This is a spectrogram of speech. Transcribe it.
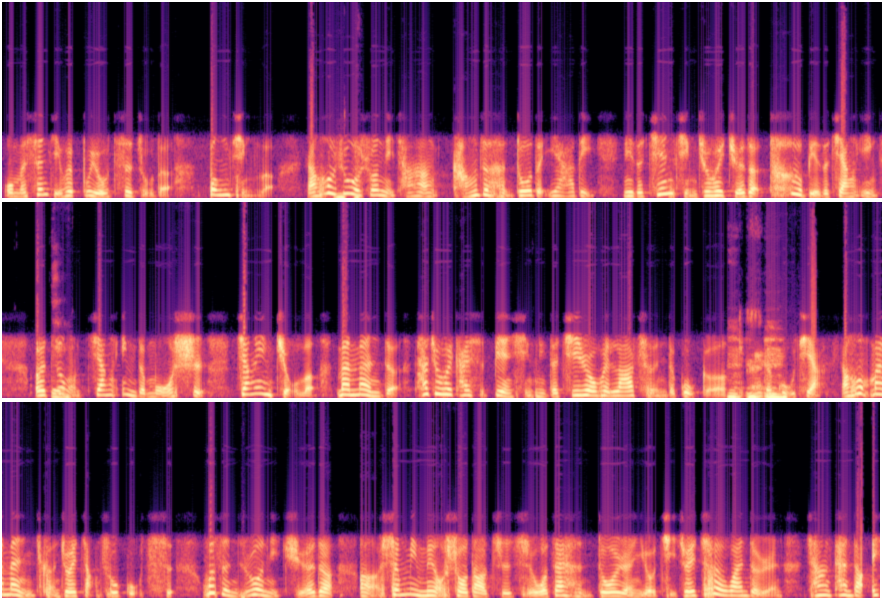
我们身体会不由自主的绷紧了。然后如果说你常常扛着很多的压力，你的肩颈就会觉得特别的僵硬。而这种僵硬的模式，僵硬久了，慢慢的它就会开始变形，你的肌肉会拉扯你的骨骼，你的骨架，然后慢慢你可能就会长出骨刺。或者如果你觉得呃生命没有受到支持，我在很多人有脊椎侧弯的人，常常看到哎，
